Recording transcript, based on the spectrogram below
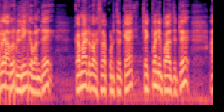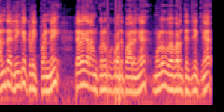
டெலிகிராம் லிங்க் வந்து கமெண்ட் பாக்ஸில் கொடுத்துருக்கேன். செக் பண்ணி பார்த்துட்டு அந்த லிங்கை கிளிக் பண்ணி டெலிகிராம் குரூப்புக்கு வந்து பாருங்கள் முழு விவரம் தெரிஞ்சுக்கங்க.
